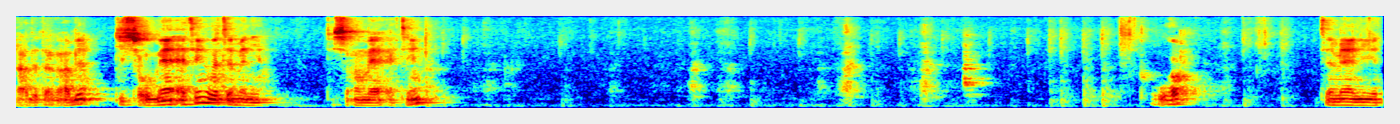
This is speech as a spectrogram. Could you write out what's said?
العدد الرابع تسعمائة وثمانية. تسعمائة وثمانية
